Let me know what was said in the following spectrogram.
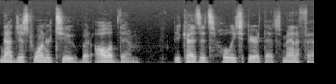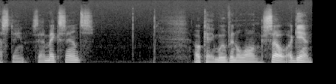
not just one or two, but all of them, because it's Holy Spirit that's manifesting. Does that make sense? Okay, moving along. So, again,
